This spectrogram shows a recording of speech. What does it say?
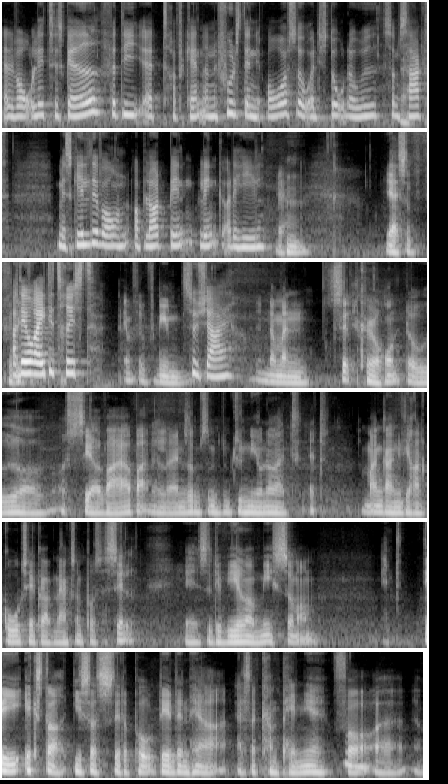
alvorligt til skade, fordi at trafikanterne fuldstændig overså, at de stod derude, som ja. sagt, med skiltevogn og blåt blink og det hele. Ja. Mm. Ja, så fordi, og det er jo rigtig trist, ja, fordi, synes jeg. Når man selv kører rundt derude og, og ser vejarbejde eller andet, som, som du nævner, at, at mange gange de er ret gode til at gøre opmærksom på sig selv. Øh, så det virker mest som om, det ekstra, I så sætter på, det er den her altså kampagne for, mm. at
